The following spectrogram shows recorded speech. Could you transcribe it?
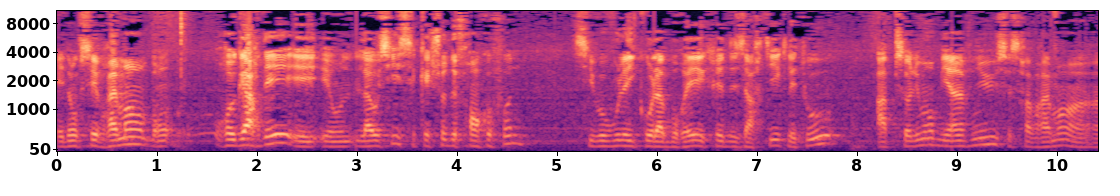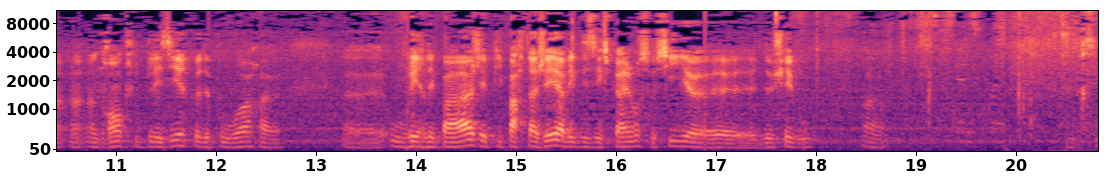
Et donc c'est vraiment, bon, regardez, et, là aussi c'est quelque chose de francophone. Si vous voulez y collaborer, écrire des articles et tout, absolument bienvenue. Ce sera vraiment un, grand plaisir que de pouvoir euh, euh, ouvrir les pages et puis partager avec des expériences aussi euh, de chez vous. Voilà. Merci.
